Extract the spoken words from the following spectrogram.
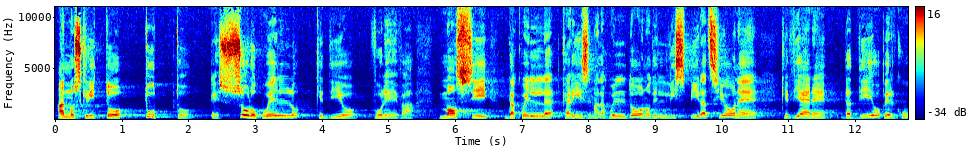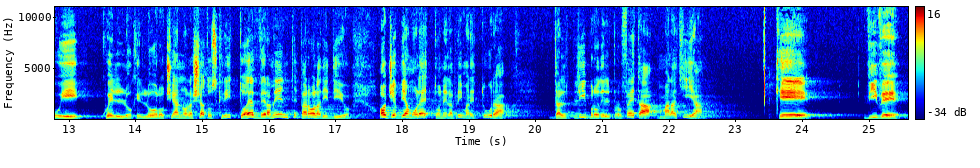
hanno scritto tutto e solo quello che Dio voleva, mossi da quel carisma, da quel dono dell'ispirazione che viene da Dio per cui quello che loro ci hanno lasciato scritto è veramente parola di Dio. Oggi abbiamo letto nella prima lettura dal libro del profeta Malachia che vive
